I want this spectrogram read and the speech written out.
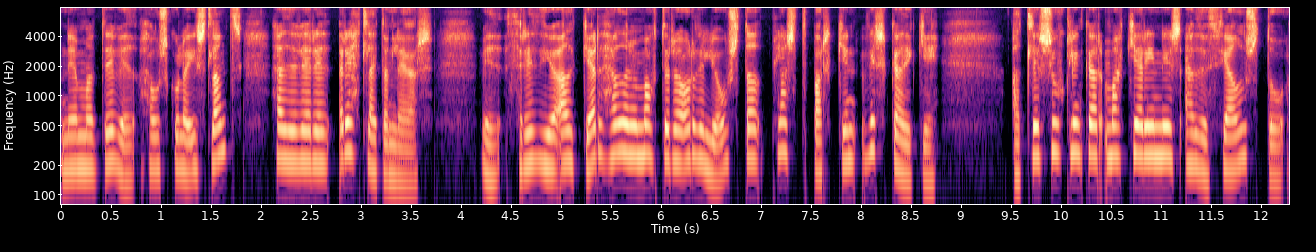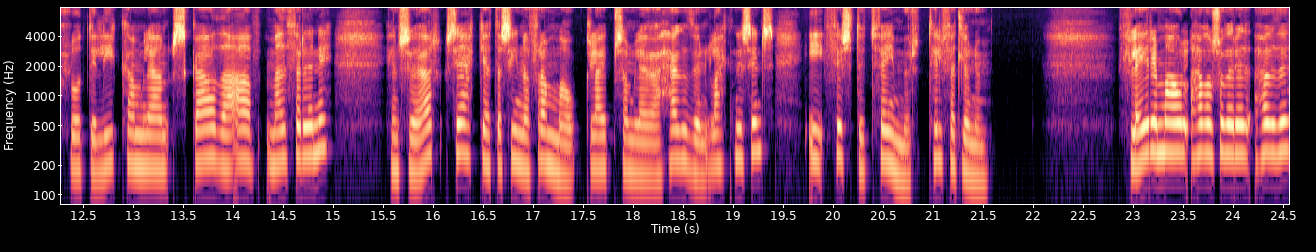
nefandi við Háskóla Íslands hefði verið réttlætanlegar. Við þriðju aðgerð hefðanum áttur að orði ljóst að plastbarkin virkaði ekki. Allir sjúklingar Macchiarinis hefðu þjáðst og hloti líkamlegan skaða af meðferðinni, hins vegar sé ekki þetta sína fram á glæpsamlega hegðun læknisins í fyrstu tveimur tilfellunum. Fleiri mál hafa svo verið höfðu,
